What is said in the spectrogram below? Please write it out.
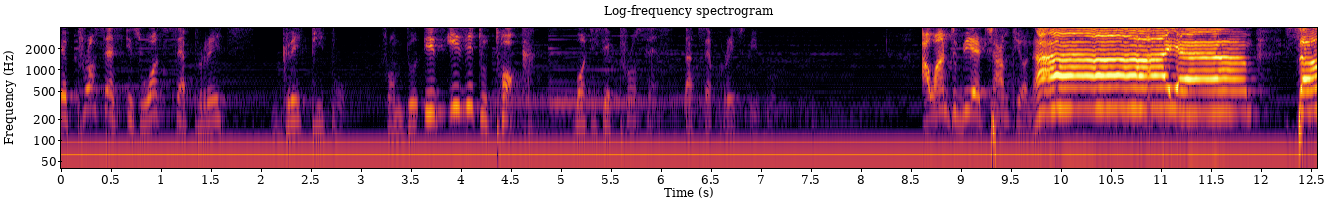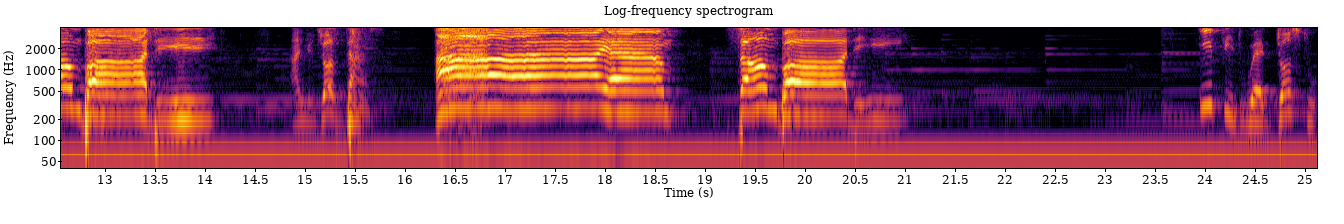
A process is what separates great people from those. It's easy to talk, but it's a process that separates people. I want to be a champion. I am somebody. And you just dance. I am somebody. If it were just to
